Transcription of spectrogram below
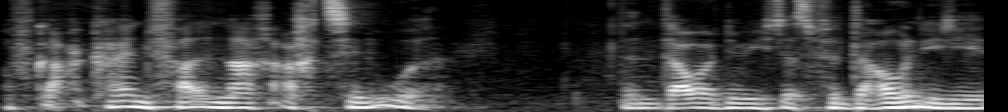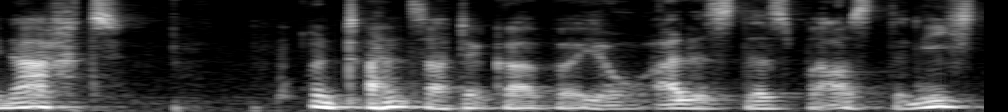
auf gar keinen Fall nach 18 Uhr. Dann dauert nämlich das Verdauen in die Nacht. Und dann sagt der Körper, jo, alles das brauchst du nicht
